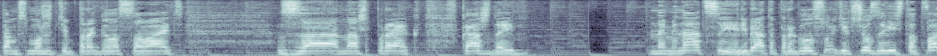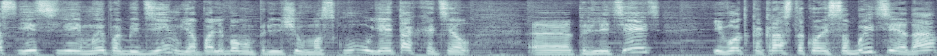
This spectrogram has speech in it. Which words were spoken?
Там сможете проголосовать за наш проект в каждой номинации. Ребята, проголосуйте, все зависит от вас. Если мы победим, я по-любому прилечу в Москву. Я и так хотел э, прилететь. И вот как раз такое событие, да,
